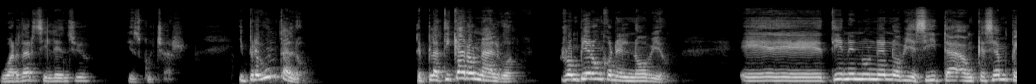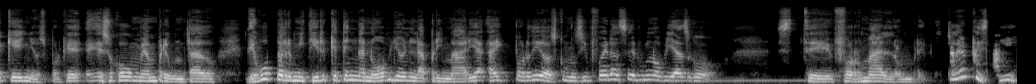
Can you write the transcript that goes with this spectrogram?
guardar silencio y escuchar. Y pregúntalo. Te platicaron algo, rompieron con el novio, eh, tienen una noviecita, aunque sean pequeños, porque eso como me han preguntado, ¿debo permitir que tenga novio en la primaria? Ay, por Dios, como si fuera a ser un noviazgo este, formal, hombre. Claro que sí.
